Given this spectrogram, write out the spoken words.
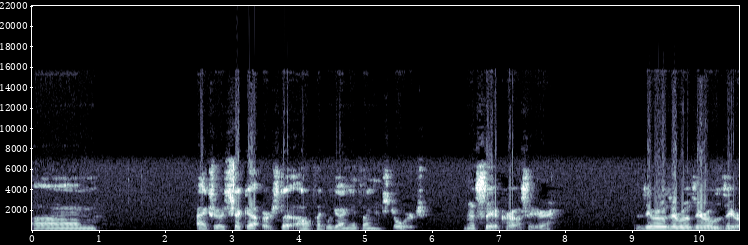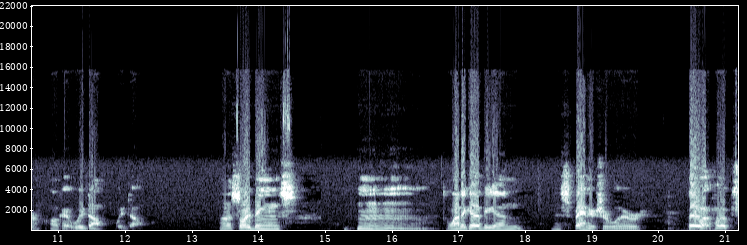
Um, actually, let's check out our stuff. I don't think we got anything in storage. Let's see across here. Zero, zero, zero, zero. Okay, we don't. We don't. Uh, soybeans. Hmm. Why they gotta be in Spanish or whatever? Tell you what, folks.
